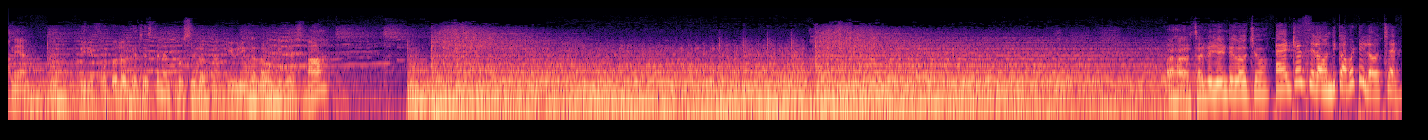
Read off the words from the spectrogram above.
అనయ్య మీరు ఈ ఫోటోలోకి చేస్తే నేను ప్రొసీడ్ అవుతాను. ఈవినింగ్ కల్లా ఓకే చేస్తా. సంజయ్ ఏంటి ఇలా వచ్చావు? ఎంట్రన్స్ ఇలా ఉంది కాబట్టి ఇలా వచ్చాను.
